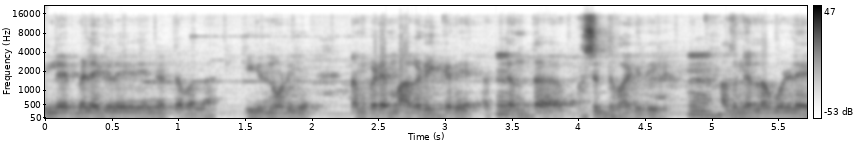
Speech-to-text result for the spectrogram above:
ಇಲ್ಲಿ ಬೆಳೆಗಳು ಏನಿರ್ತಾವಲ್ಲ ಈಗ ನೋಡಿ ನಮ್ಮ ಕಡೆ ಮಾಗಡಿ ಕೆರೆ ಅತ್ಯಂತ ಪ್ರಸಿದ್ಧವಾಗಿದೆ ಈಗ. ಅದನ್ನೆಲ್ಲ ಒಳ್ಳೆ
